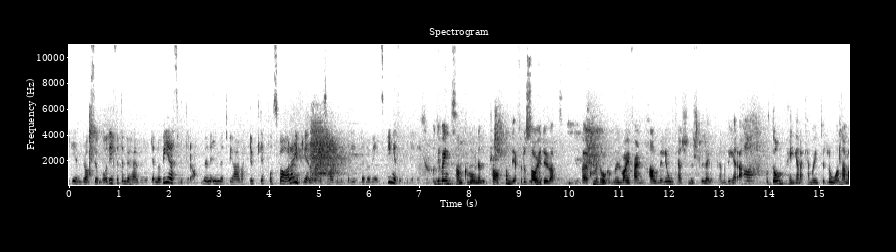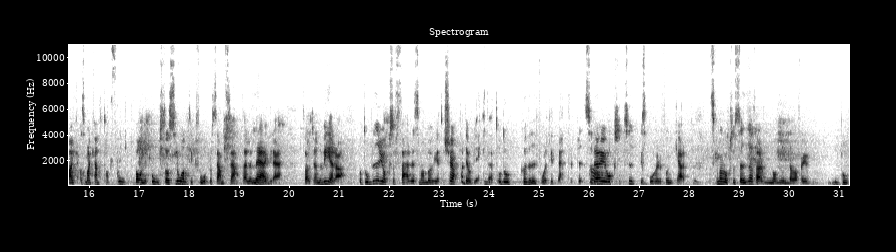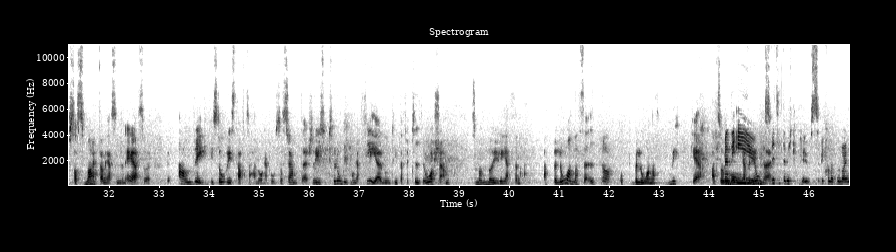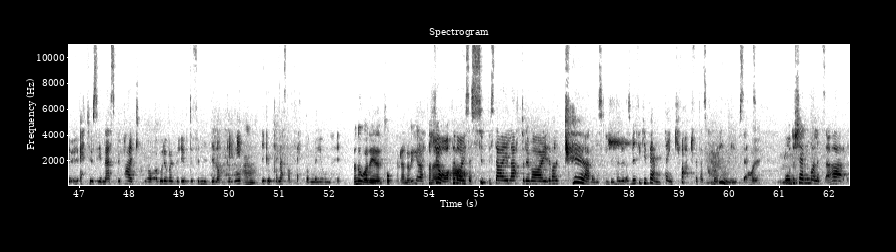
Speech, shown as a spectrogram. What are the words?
vilket är en bra summa och det är för att den behöver renoveras lite då. Men i och med att vi har varit duktiga på att spara i flera år så har vi lite re- renoveringspengar sedan tidigare. Och det var intressant att komma ihåg när vi pratade om det. För då sa ju du att, jag kommer inte ihåg, men det var ungefär en halv miljon kanske ni skulle lägga på att renovera. Ja. Och de pengarna kan man ju inte låna. Man, alltså man kan inte ta ett vanligt bostadslån till 2% ränta eller lägre för att renovera. Och då blir det ju också färre som har möjlighet att köpa det objektet. Och då kunde ni få det till ett bättre pris. Så Ja. det är ju också typiskt på hur det funkar. Mm. Ska man också säga så här, om någon undrar varför bostadsmarknaden är som den är. Så vi har aldrig historiskt haft så här låga bostadsräntor. Så det är så otroligt många fler, om du tittar för tio år sedan, som har möjligheten att, att belåna sig Ja. och belåna mycket. Alltså Men det många är ju, miljoner. alltså vi tittar mycket på hus. Vi kollade på några, ett hus i Näsby park kommer jag ihåg och det var väl ute för 9 någonting. Mm. gick upp på nästan 13 miljoner. Men då var det topprenoverat eller? Ja, det var ju så här superstylat och det var, det var en kö när vi skulle dit. Alltså, vi fick ju vänta en kvart för att ens komma in i huset. Oj. Och då känner man lite så här, ah,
